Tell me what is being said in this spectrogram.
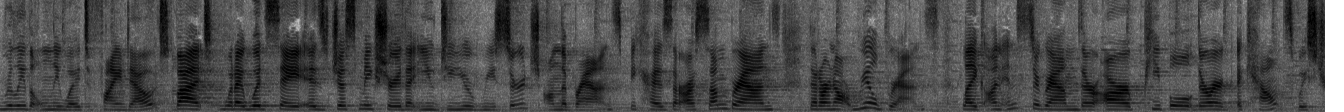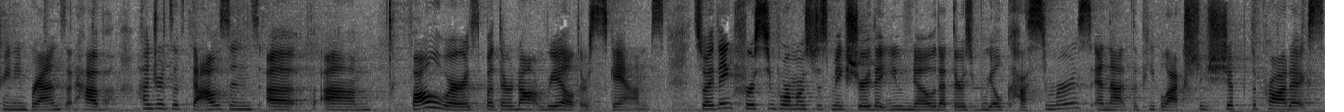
really the only way to find out. But what I would say is just make sure that you do your research on the brands because there are some brands that are not real brands. Like on Instagram, there are people, there are accounts, waist training brands that have hundreds of thousands of um, followers, but they're not real, they're scams. So I think first and foremost, just make sure that you know that there's real customers and that the people actually ship the products.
